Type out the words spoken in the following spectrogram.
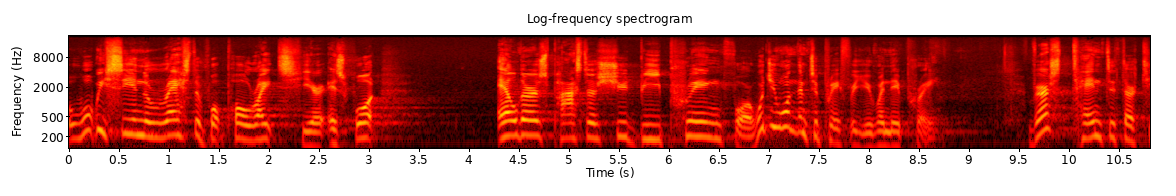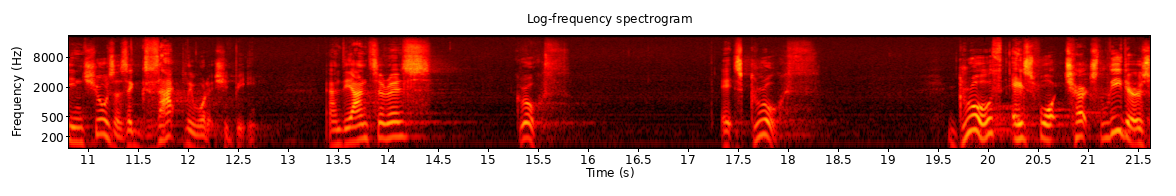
What we see in the rest of what Paul writes here is what elders, pastors should be praying for. What do you want them to pray for you when they pray? Verse 10 to 13 shows us exactly what it should be. And the answer is growth. It's growth. Growth is what church leaders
